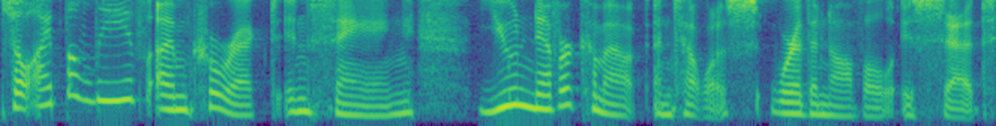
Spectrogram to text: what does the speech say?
So I believe I'm correct in saying you never come out and tell us where the novel is set.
